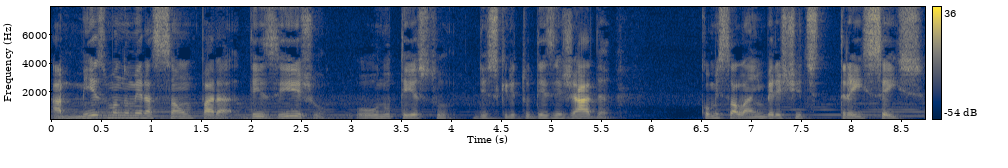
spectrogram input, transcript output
a mesma numeração para desejo, ou no texto descrito desejada, como está lá em Bereshit 3:6.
